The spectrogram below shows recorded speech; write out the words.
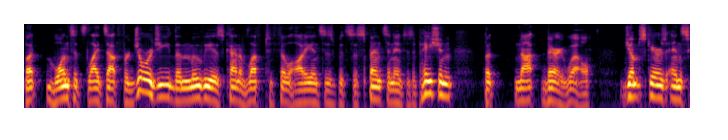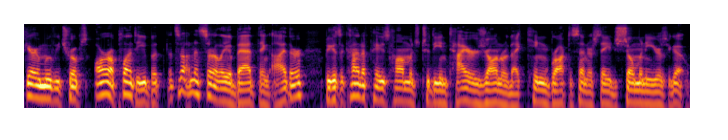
But once it's lights out for Georgie, the movie is kind of left to fill audiences with suspense and anticipation, but not very well. Jump scares and scary movie tropes are aplenty, but that's not necessarily a bad thing either, because it kind of pays homage to the entire genre that King brought to center stage so many years ago.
